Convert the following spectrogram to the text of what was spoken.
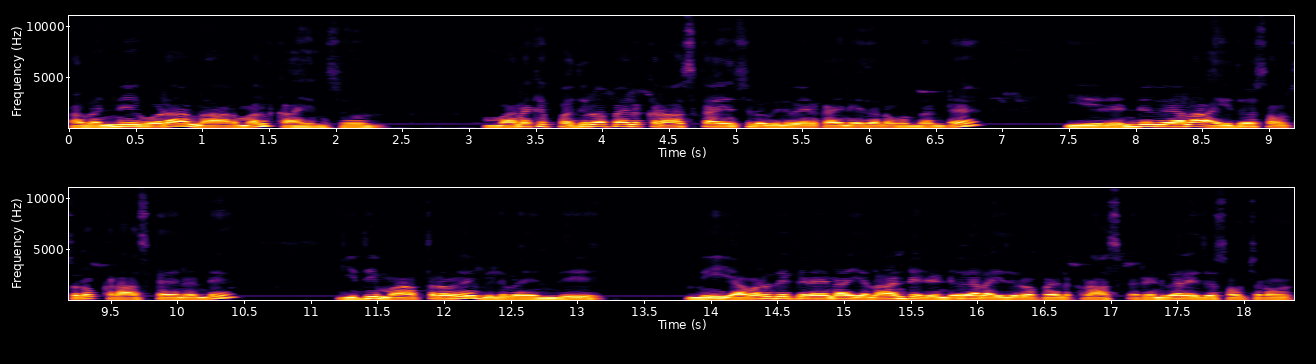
అవన్నీ కూడా నార్మల్ కాయిన్స్. మనకి పది రూపాయల క్రాస్ కాయిన్స్లో విలువైన కాయిన్ ఏదైనా ఉందంటే ఈ రెండు వేల ఐదో సంవత్సరం క్రాస్ కాయిన్ అండి. ఇది మాత్రమే విలువైంది. మీ ఎవరి దగ్గరైనా ఎలాంటి రెండు వేల ఐదు రూపాయల క్రాస్ రెండు వేల ఐదో సంవత్సరం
